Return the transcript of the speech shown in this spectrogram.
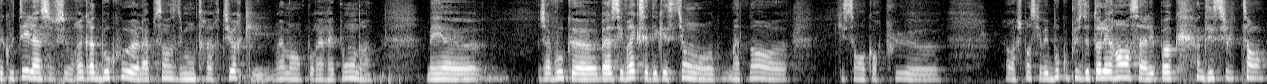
Écoutez, là, je regrette beaucoup euh, l'absence du montreur turc qui vraiment pourrait répondre. Mais euh, j'avoue que ben, c'est vrai que c'est des questions euh, maintenant qui sont encore plus. alors, je pense qu'il y avait beaucoup plus de tolérance à l'époque des sultans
